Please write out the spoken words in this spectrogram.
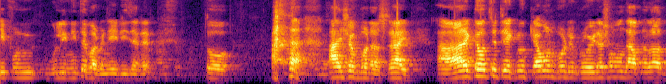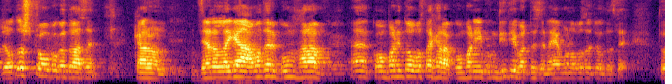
এই ফোনগুলি নিতে পারবেন এই ডিজাইনের তো আইসব বোনাস রাইট আর একটা হচ্ছে টেকনো কেমন ফোর্টি প্রো এটা সম্বন্ধে আপনারা যথেষ্ট অবগত আছেন। কারণ যেটা লাগে আমাদের গুম হারাম কোম্পানি তো অবস্থা খারাপ। কোম্পানি ফোন দিতে পারতেছে না এমন অবস্থা চলতেছে। তো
